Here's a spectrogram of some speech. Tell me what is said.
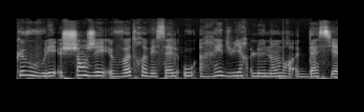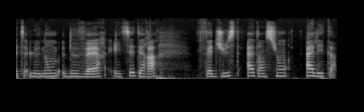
que vous voulez changer votre vaisselle ou réduire le nombre d'assiettes, le nombre de verres, etc., faites juste attention à l'état.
